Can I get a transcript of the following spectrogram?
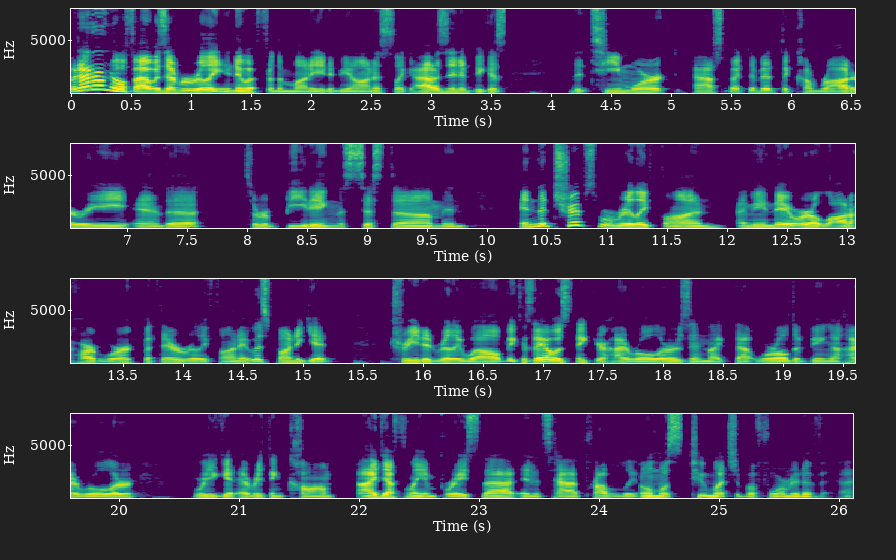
But I don't know if I was ever really into it for the money, to be honest. Like I was in it because the teamwork aspect of it, the camaraderie and the sort of beating the system and and the trips were really fun. I mean, they were a lot of hard work, but they were really fun. It was fun to get treated really well because they always think you're high rollers and like that world of being a high roller where you get everything comp. I definitely embrace that and it's had probably almost too much of a formative uh,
